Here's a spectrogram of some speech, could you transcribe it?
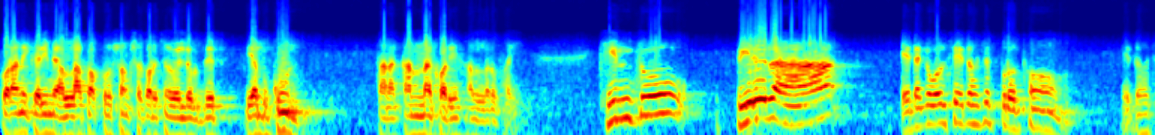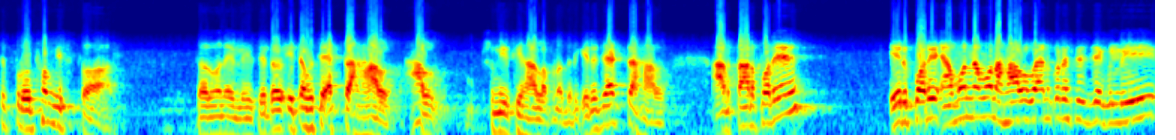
কোরআন করিমে আল্লাহ পাক প্রশংসা করেছেন, ওই লোকদের ইয়াবকুন, তারা কান্না করে আল্লাহর ভয়। কিন্তু পীরেরা এটাকে বলছে, এটা হচ্ছে প্রথম, এটা হচ্ছে প্রথম স্তর। তার মানে এটা এটা হচ্ছে একটা হাল হাল, শুনিয়েছি হাল আপনাদেরকে, এটা হচ্ছে একটা হাল। আর তারপরে এরপরে এমন এমন হাল বয়ান করেছে যেগুলি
